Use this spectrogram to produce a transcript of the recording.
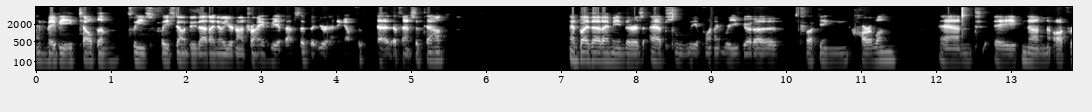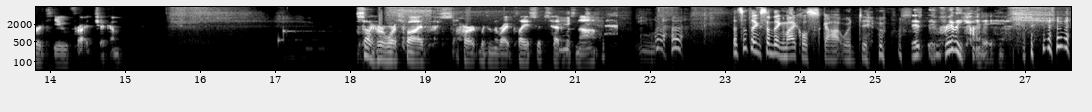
And maybe tell them, please, please don't do that. I know you're not trying to be offensive, but you're ending up at offensive town. And by that I mean there is absolutely a point where you go to fucking Harlem and a nun offers you fried chicken. Sakura Wars 5's heart was in the right place, its head was not. That's something something Michael Scott would do. It, it really kind of is.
